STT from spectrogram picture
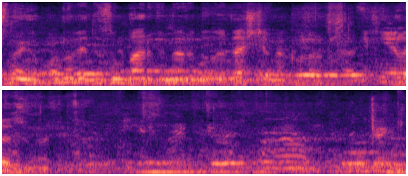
Strasznego. Panowie, to są barwy narodowe. Weźcie na kolanka, niech nie leży na ziemi. Dzięki.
